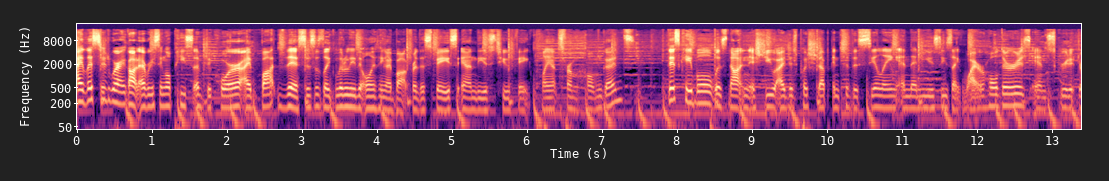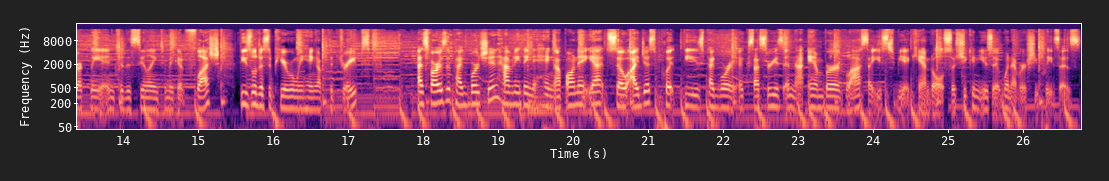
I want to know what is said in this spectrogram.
I listed where I got every single piece of decor. I bought this. This is like literally the only thing I bought for this space and these two fake plants from Home Goods. This cable was not an issue. I just pushed it up into the ceiling and then used these like wire holders and screwed it directly into the ceiling to make it flush. These will disappear when we hang up the drapes. As far as the pegboard, she didn't have anything to hang up on it yet, so I just put these pegboard accessories in that amber glass that used to be a candle so she can use it whenever she pleases.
